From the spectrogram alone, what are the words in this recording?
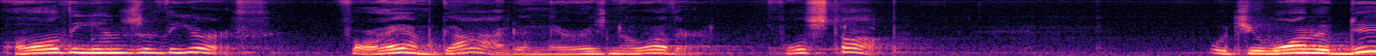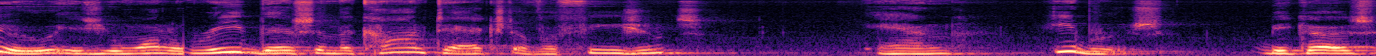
all the ends of the earth, for I am God and there is no other. Full stop. What you want to do is you want to read this in the context of Ephesians and Hebrews, because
